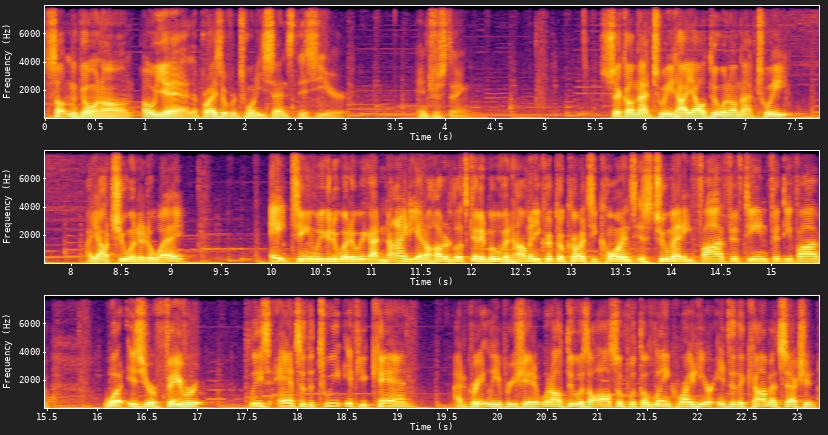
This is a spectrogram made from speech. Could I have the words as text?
Something going on. Oh, yeah, the price over 20 cents this year. Interesting. Check on that tweet. How y'all doing on that tweet? Are y'all chewing it away? 18. We could do it. We got 90 and 100. Let's get it moving. How many cryptocurrency coins is too many? 5, 15, 55? What is your favorite? Please answer the tweet if you can. I'd greatly appreciate it. What I'll do is I'll also put the link right here into the comment section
